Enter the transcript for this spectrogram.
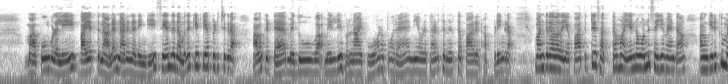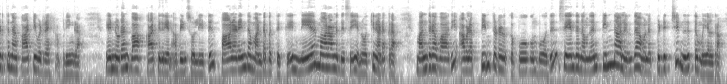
மா பூங்குழலி பயத்தினால நடுநடுங்கி சேர்ந்து நம்மதை கெட்டியா பிடிச்சுக்கிறா. அவன்கிட்ட மெதுவா மெல்லிய நான் இப்போ ஓட போறேன். நீ அவனை தடுத்து நிறுத்த பாரு அப்படிங்கிறா. மந்திரவாதைய பார்த்துட்டு சத்தமா என்ன ஒன்றும் செய்ய வேண்டாம். அவங்க இருக்கும் இடத்த நான் காட்டி விடுறேன் அப்படிங்கிறா. என்னுடன் வா காட்டுகிறேன் அப்படின்னு சொல்லிட்டு பாலடைந்த மண்டபத்துக்கு நேர்மாறான திசையை நோக்கி நடக்கிறா. மந்திரவாதி அவளை பின்தொடர்க்க போகும்போது சேந்த நமுதன் பின்னால் இருந்து அவனை பிடிச்சு நிறுத்த முயல்றான்.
